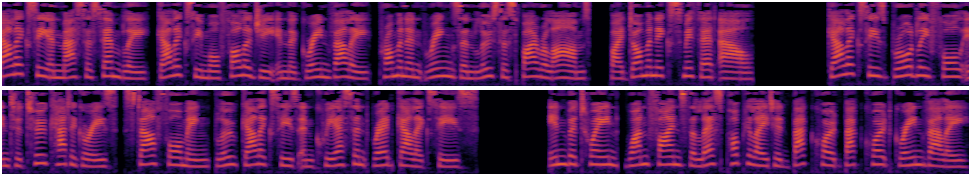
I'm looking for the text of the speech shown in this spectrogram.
Galaxy and Mass Assembly, Galaxy Morphology in the Green Valley, Prominent Rings and Looser Spiral Arms, by Dominic Smith et al. Galaxies broadly fall into two categories, star-forming blue galaxies and quiescent red galaxies. In between, one finds the less populated Green Valley.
